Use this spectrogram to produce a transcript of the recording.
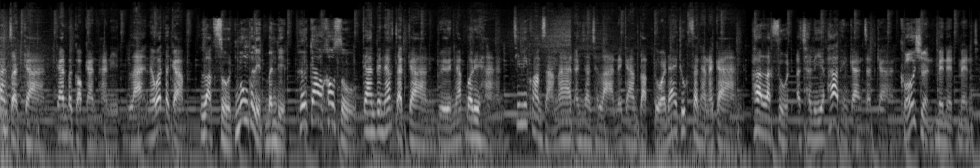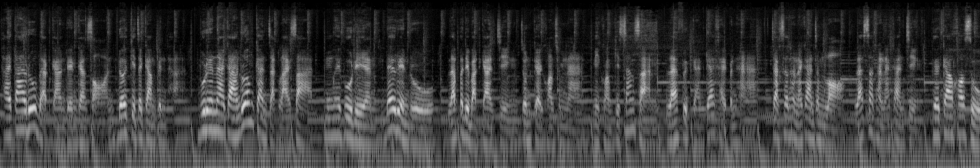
การจัดการการประกอบการพาณิชย์ และนวัตกรรม หลักสูตรมุ่งผลิตบัณฑิต เพื่อก้าวเข้าสู่ การเป็นนักจัดการหรือนักบริหาร ที่มีความสามารถอันชันฉลาดในการปรับตัวได้ทุกสถานการณ์ ผ่านหลักสูตรอัจฉริยภาพแห่งการจัดการ Quotient Management ภายใต้รูปแบบการเรียนการสอน โดยกิจกรรมเป็นฐาน บูรณาการร่วมกันจากหลายศาสตร์ มุ่งให้ผู้เรียนได้เรียนรู้ และปฏิบัติการจริง จนเกิดความชำนาญ มีความคิดสร้างสรรค์ และฝึกการแก้ไขปัญหา จากสถานการณ์จำลอง และสถานการณ์จริง เพื่อก้าวเข้าสู่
